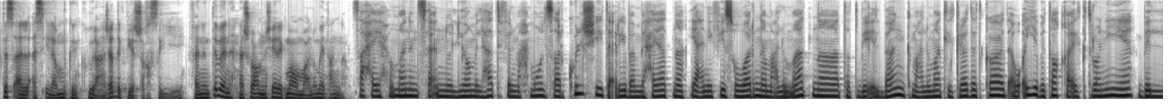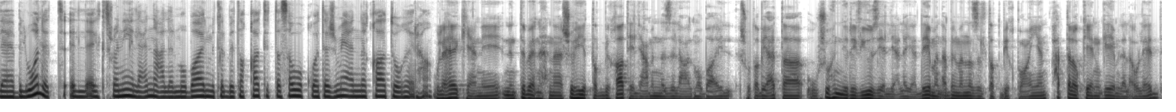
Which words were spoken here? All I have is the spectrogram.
بتسأل أسئلة ممكن تكون عن جد كثير شخصية فننتبه نحن شو عم نشارك معهم معلومات عنها. صحيح وما ننسى إنه اليوم الهاتف المحمول صار كل شيء تقريبا بحياتنا يعني في صورنا معلوماتنا تطبيق البنك معلومات ال credit card أو أي بطاقة إلكترونية بال بال wallet الإلكترونية اللي عندنا على الموبايل مثل بطاقات التسوق وتجميع النقاط وغيرها. ولهيك يعني ننتبه ننتبه نحن شو هي التطبيقات اللي عم ننزلها على الموبايل شو طبيعتها وشو هن ال reviews اللي عليها. دائما قبل ما ننزل تطبيق معين حتى لو كان game للأولاد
